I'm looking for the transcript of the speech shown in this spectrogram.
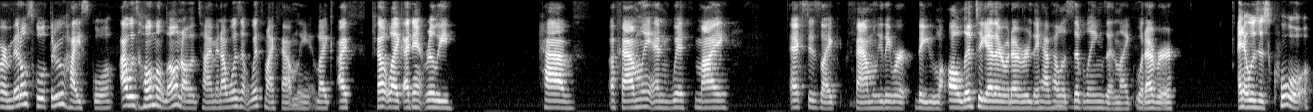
or middle school through high school i was home alone all the time and i wasn't with my family. Like i felt like i didn't really have a family and with my ex's like family they were they all live together whatever they have hella Mhm. siblings and like whatever and it was just cool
